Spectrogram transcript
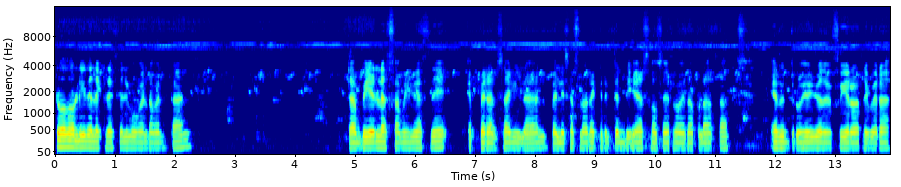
todo líder eclesial y gubernamental. También las familias de Esperanza Aguilar, Pelisa Flores, Cristian Díaz, José Roera Plaza, Edwin Trujillo de Figueroa Rivera.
